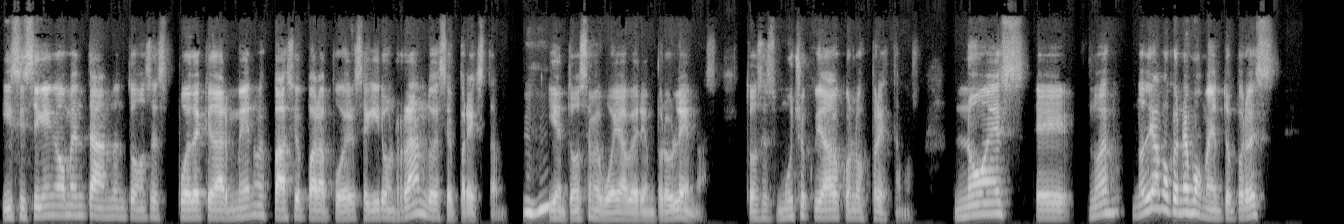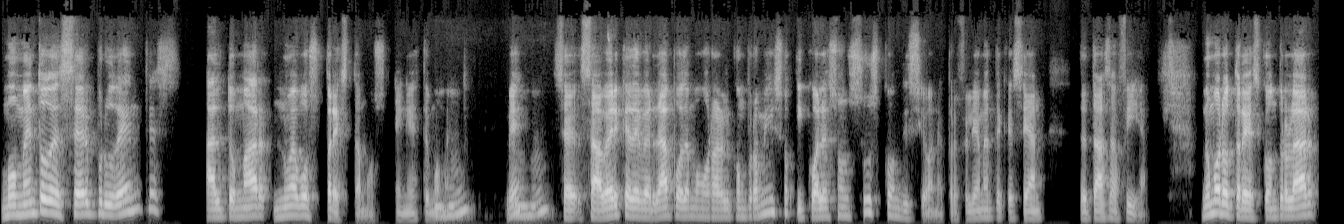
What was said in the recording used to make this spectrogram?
y si siguen aumentando, entonces puede quedar menos espacio para poder seguir honrando ese préstamo y entonces me voy a ver en problemas. Entonces, mucho cuidado con los préstamos. No es, eh, no es, no digamos que no es momento, pero es momento de ser prudentes al tomar nuevos préstamos en este momento. Bien, saber que de verdad podemos ahorrar el compromiso y cuáles son sus condiciones, preferiblemente que sean de tasa fija. Número tres, controlar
